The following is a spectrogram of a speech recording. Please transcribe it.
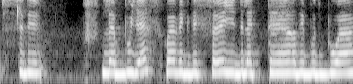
c'est des, de la bouillasse, quoi, avec des feuilles, de la terre, des bouts de bois.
